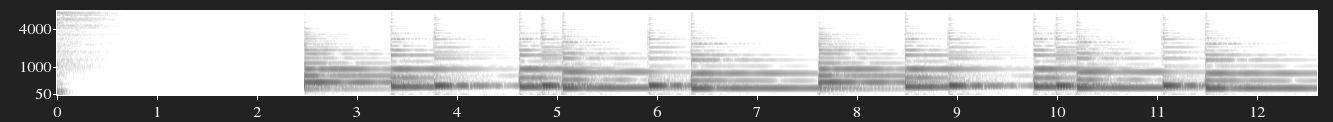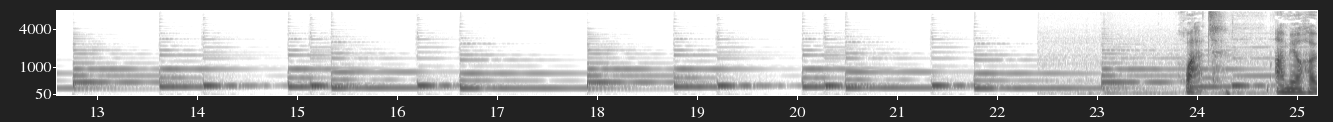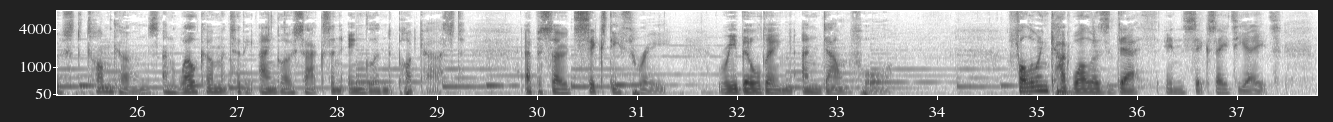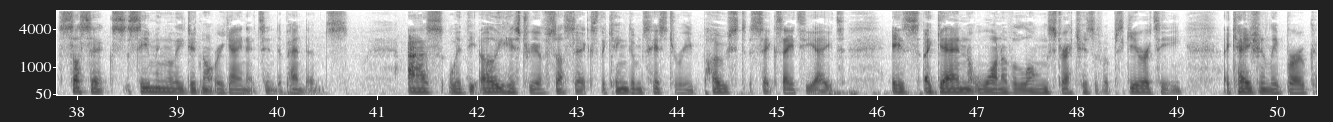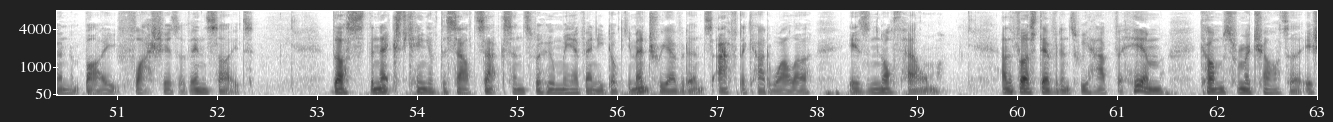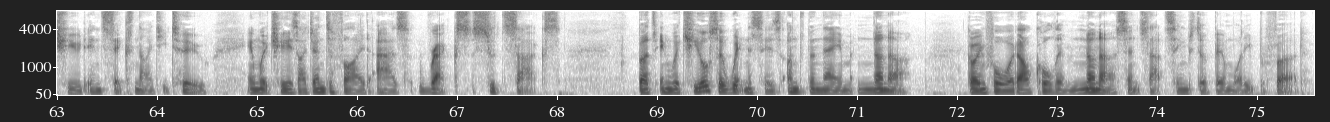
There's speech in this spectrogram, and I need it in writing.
What? I'm your host, Tom Kearns, and welcome to the Anglo Saxon England podcast, episode 63 Rebuilding and Downfall. Following Cadwalla's death in 688, Sussex seemingly did not regain its independence. As with the early history of Sussex, the kingdom's history post 688 is again one of long stretches of obscurity, occasionally broken by flashes of insight. Thus, the next king of the South Saxons for whom we have any documentary evidence after Cadwalla is Nothelm, and the first evidence we have for him comes from a charter issued in 692, in which he is identified as Rex Sutsax, but in which he also witnesses under the name Nunna. Going forward, I'll call him Nunna since that seems to have been what he preferred.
